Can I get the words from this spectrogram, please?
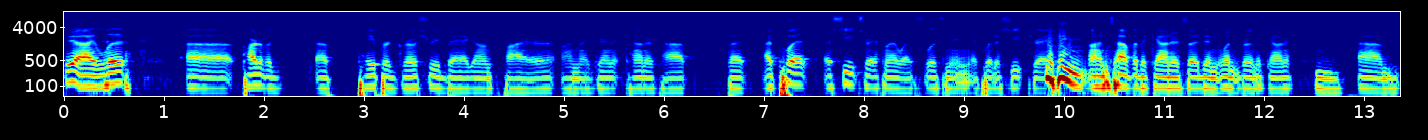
yeah, I lit uh, part of a, a paper grocery bag on fire on my granite countertop. But I put a sheet tray. If my wife's listening, I put a sheet tray on top of the counter so I didn't wouldn't burn the counter. Um,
